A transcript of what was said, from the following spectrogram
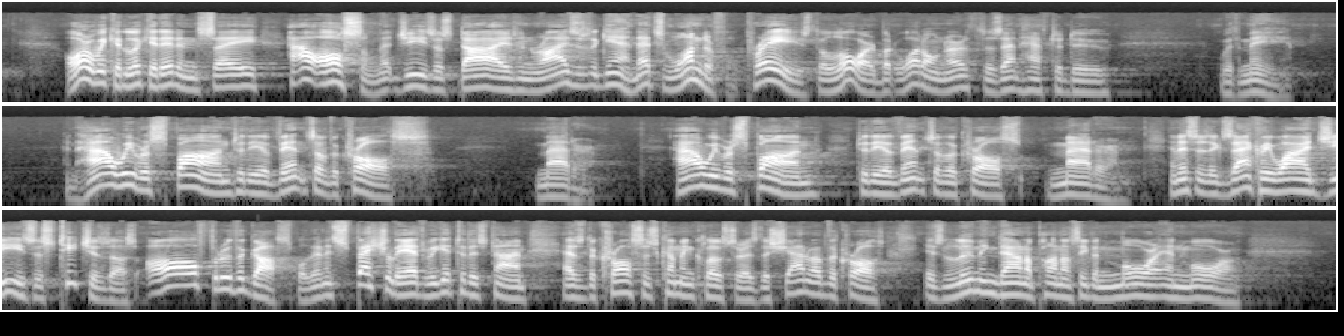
Or we could look at it and say, How awesome that Jesus dies and rises again. That's wonderful. Praise the Lord. But what on earth does that have to do with me? And how we respond to the events of the cross matter. How we respond to the events of the cross matter. And this is exactly why Jesus teaches us all through the gospel, and especially as we get to this time, as the cross is coming closer, as the shadow of the cross is looming down upon us even more and more.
